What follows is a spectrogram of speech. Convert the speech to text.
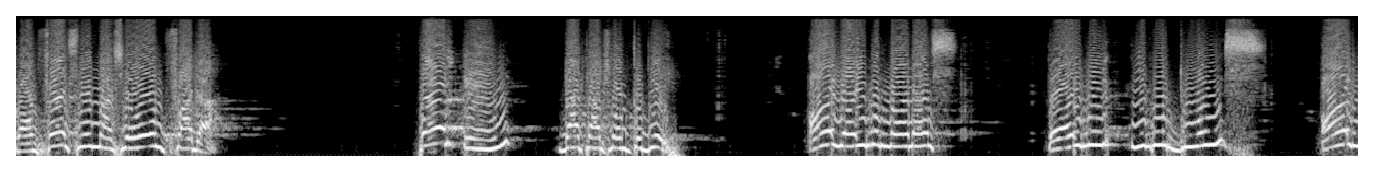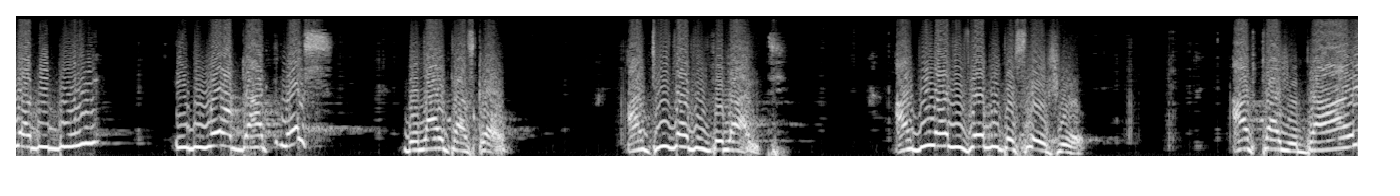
Confess him as your own father. Tell him that from today, all your evil manners, your evil, evil doings, all you have been doing in the way of darkness, the light has come. And Jesus is the light. And Jesus is able to save you. After you die,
